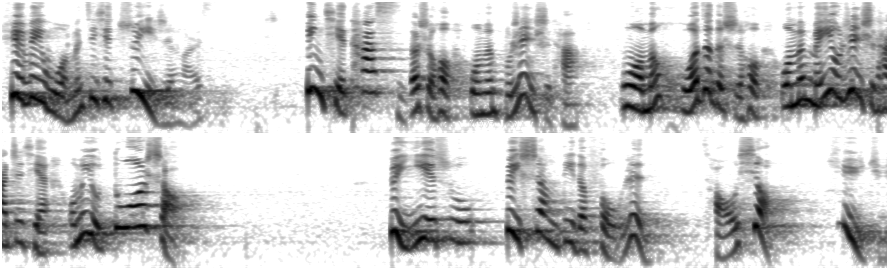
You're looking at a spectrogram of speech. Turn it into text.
却为我们这些罪人而死，并且他死的时候，我们不认识他；我们活着的时候，我们没有认识他之前，我们有多少对耶稣、对上帝的否认？嘲笑、拒绝，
